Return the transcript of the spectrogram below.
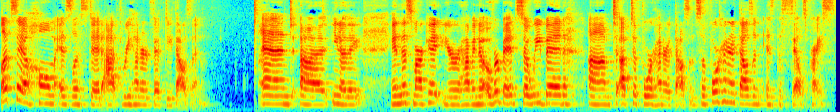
let's say a home is listed at 350,000. And, uh, you know, they, in this market, you're having to overbid. So we bid um, to up to 400,000. So 400,000 is the sales price.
